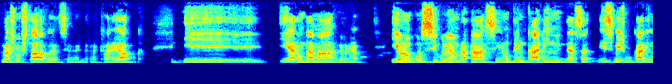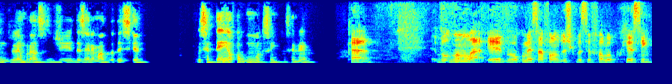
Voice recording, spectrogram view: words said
mais gostava, assim, naquela época, e, e, eram da Marvel, né? E eu não consigo lembrar, assim, não tenho carinho dessa, esse mesmo carinho de lembrança de desenho animado da DC. Você tem algum, assim, você lembra? Cara, Vamos lá, é, vou começar falando dos que você falou, porque assim,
